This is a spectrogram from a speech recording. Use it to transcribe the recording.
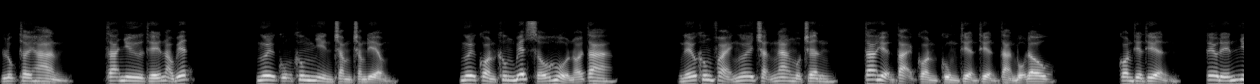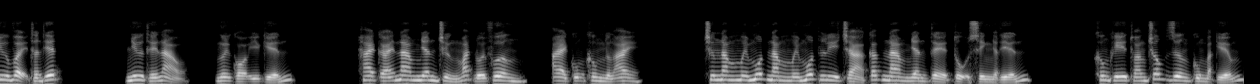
Lục thời Hàn, ta như thế nào biết? Ngươi cũng không nhìn chằm chằm điểm. Ngươi còn không biết xấu hổ nói ta. Nếu không phải ngươi chặn ngang một chân, ta hiện tại còn cùng thiển thiển tản bộ đâu. Còn thiển thiển, tiêu đến như vậy thân thiết. Như thế nào, ngươi có ý kiến? Hai cái nam nhân chừng mắt đối phương, ai cũng không nhường ai. chương 51-51 ly trà các nam nhân tề tụ sinh nhật yến. Không khí thoáng chốc dương cung bạc kiếm.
